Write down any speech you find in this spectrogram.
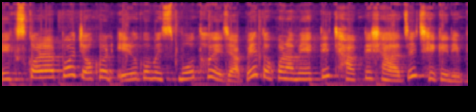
মিক্স করার পর যখন এরকম স্মুথ হয়ে যাবে, তখন আমি একটি ছাঁকনির সাহায্যে ছেঁকে নিব।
